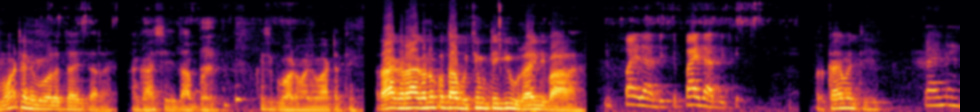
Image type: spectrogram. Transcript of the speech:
मोठ्याने बोलत जायचं जरा. अशी दाबर कशी गोडवाणी वाटत. राग राग नको दाबू चिमटे घेऊ राहिली बाळा. पाय दाबीते पाय दाबीते. बरं काय म्हणते? काय नाही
